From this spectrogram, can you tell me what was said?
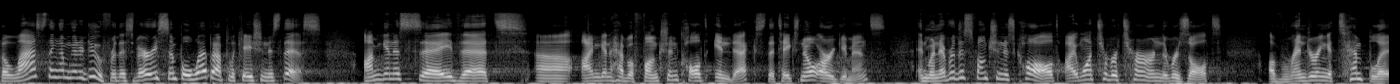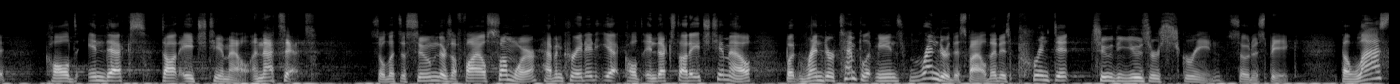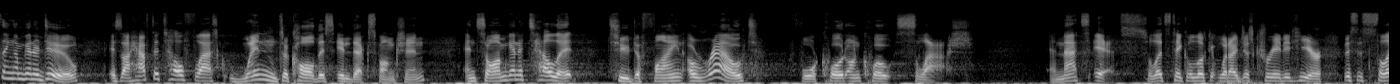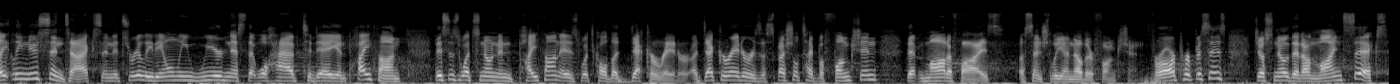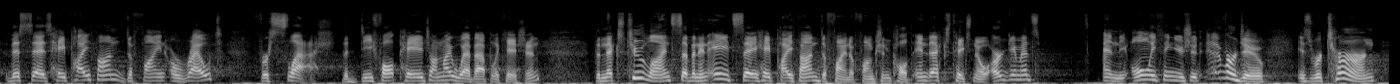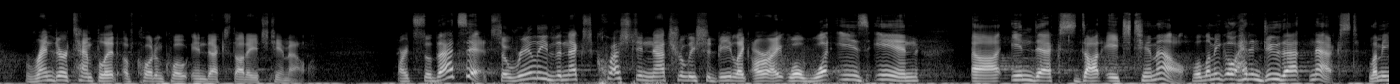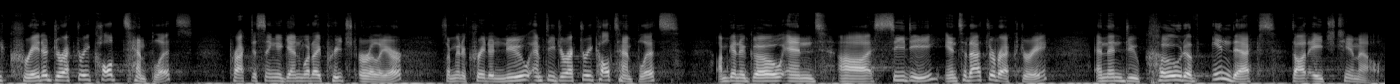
The last thing I'm going to do for this very simple web application is this. I'm going to say that uh, I'm going to have a function called index that takes no arguments. And whenever this function is called, I want to return the results of rendering a template called index.html. And that's it. So let's assume there's a file somewhere, haven't created it yet, called index.html. But render template means render this file. That is, print it to the user's screen, so to speak. The last thing I'm going to do is I have to tell Flask when to call this index function. And so I'm going to tell it to define a route for quote unquote slash. And that's it. So let's take a look at what I just created here. This is slightly new syntax, and it's really the only weirdness that we'll have today in Python. This is what's known in Python as what's called a decorator. A decorator is a special type of function that modifies essentially another function. For our purposes, just know that on line 6, this says, hey, Python, define a route for slash, the default page on my web application. The next two lines, 7 and 8, say, hey, Python, define a function called index, takes no arguments. And the only thing you should ever do is return render template of quote unquote index.html. All right, so that's it. So really the next question naturally should be like, all right, well, what is in uh, index.html? Well, let me go ahead and do that next. Let me create a directory called templates, practicing again what I preached earlier. So I'm going to create a new empty directory called templates. I'm going to go and uh, cd into that directory and then do code of index.html.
